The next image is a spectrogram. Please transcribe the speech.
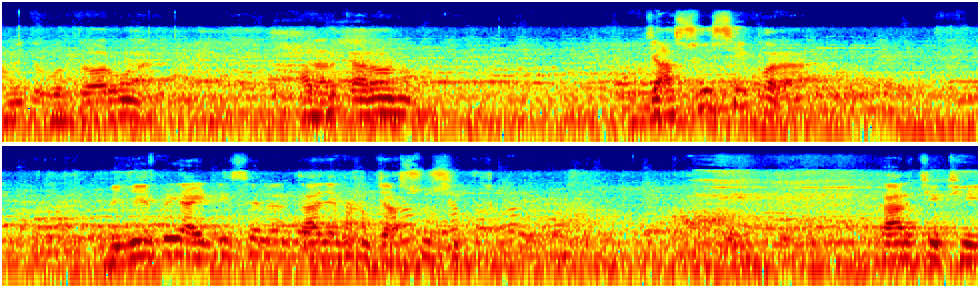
আমি তো বলতে পারব না। তার কারণ জাসুসি করা বিজেপি আইটি সেলের কাজ এখন জাসুসি। কার চিঠি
